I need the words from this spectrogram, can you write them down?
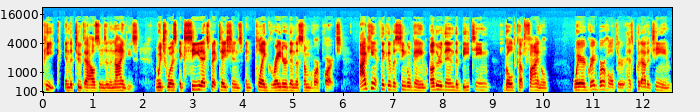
peak in the 2000s and the 90s, which was exceed expectations and play greater than the sum of our parts. I can't think of a single game other than the B team Gold Cup final where Gregg Berhalter has put out a team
